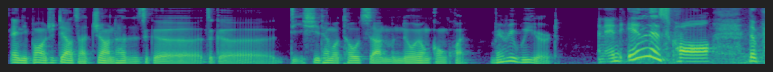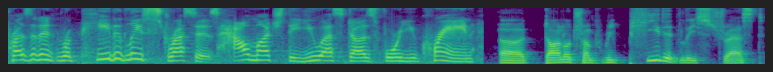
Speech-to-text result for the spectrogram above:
哎，你帮我去调查 John 他的这个这个底细，他有没有偷吃啊，有没有挪用公款？Very weird。” And in this call, the president repeatedly stresses how much the U.S. does for Ukraine. Uh, Donald Trump repeatedly stressed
